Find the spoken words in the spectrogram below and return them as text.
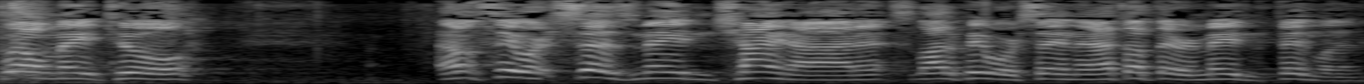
well-made tool. I don't see where it says made in China on it. So a lot of people were saying that. I thought they were made in Finland.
